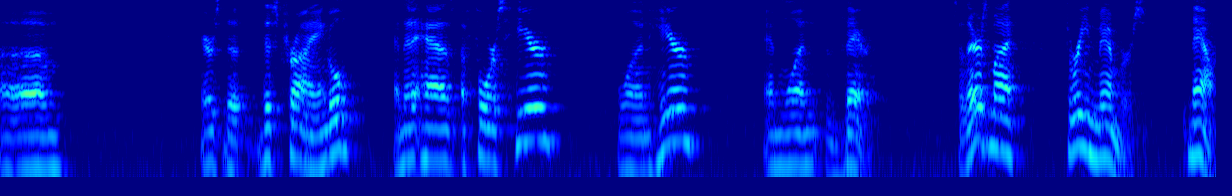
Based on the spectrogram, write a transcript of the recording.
Um, here's the this triangle, and then it has a force here, one here, and one there. So there's my three members. Now,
